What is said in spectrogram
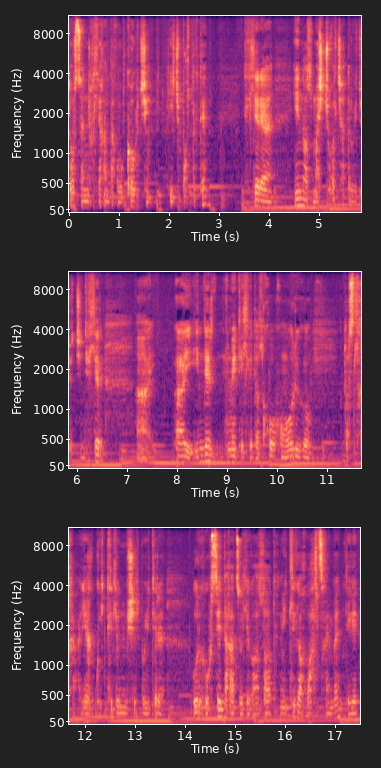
дур сонирхлынхаа дагуу коучинг хийж болдог тий. Тэгэхээр э, энэ бол маш чухал чадвар гэж бодож байна. Тэгэхээр энэ дээр нэмээд хэлэхэд бол хүүхэн өөрийгөө туслах яг итгэл үнэмшил буюу тэр өөрийнхөө хүсэж байгаа зүйлийг олоод мэдлэгээ хуваалцах юм байна. Тэгээд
